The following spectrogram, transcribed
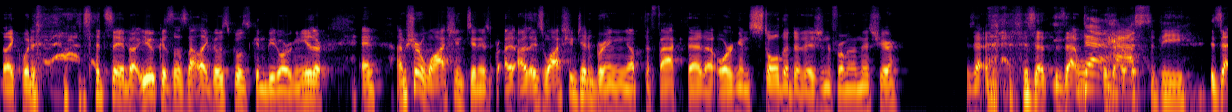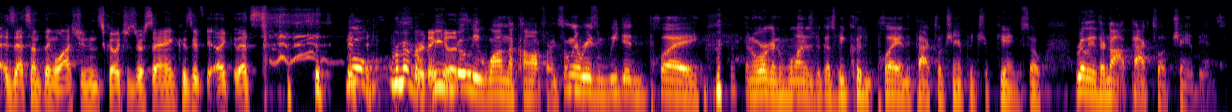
Like, what, is, what does that say about you? Because it's not like those schools can beat Oregon either. And I'm sure Washington is. Is Washington bringing up the fact that uh, Oregon stole the division from them this year? Is that is that is that that is has that, to be is that is that something Washington's coaches are saying? Because if like that's well, remember we really won the conference. The only reason we didn't play and Oregon won is because we couldn't play in the Pac-12 championship game. So really, they're not Pac-12 champions.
